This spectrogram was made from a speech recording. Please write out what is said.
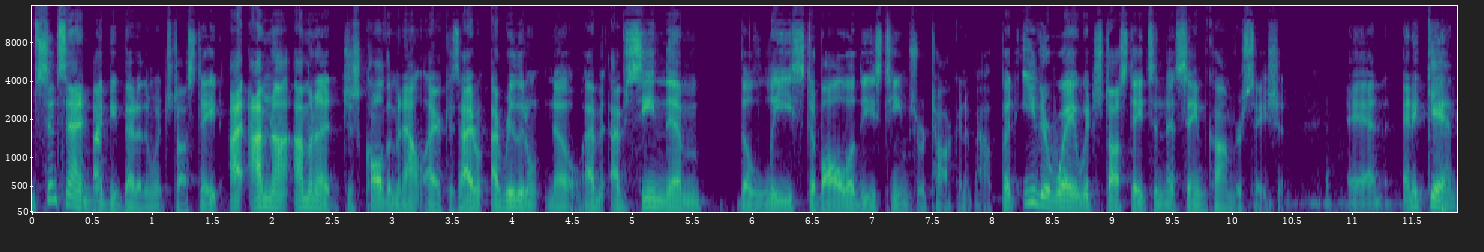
Cincinnati might be better than Wichita State. I, am not. I'm gonna just call them an outlier because I I really don't know. I've, I've seen them the least of all of these teams we're talking about. But either way, Wichita State's in that same conversation. And and again,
